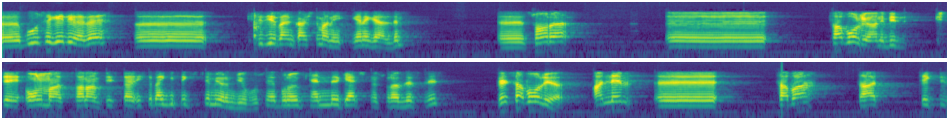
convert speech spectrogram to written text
E, Buse geliyor eve. E, işte diyor ben kaçtım hani gene geldim. E, sonra e, sabah oluyor hani biz işte olmaz falan fistan işte ben gitmek istemiyorum diyor Buse. Bunu kendine gerçekten sorabilirsiniz. Ve sabah oluyor. Annem e, sabah saat 8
